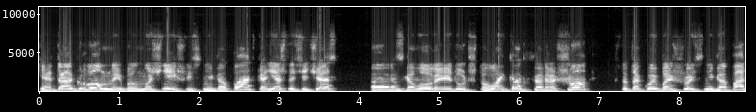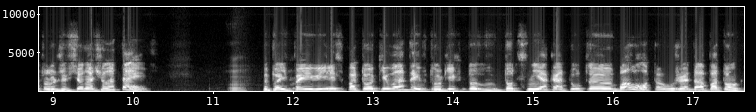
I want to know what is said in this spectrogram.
Это огромный был мощнейший снегопад. Конечно, сейчас э, разговоры идут, что ой, как хорошо, что такой большой снегопад, тут же все начало таять. Mm. Появились потоки воды, в других тут, тут снег, а тут э, болото уже, да, поток.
